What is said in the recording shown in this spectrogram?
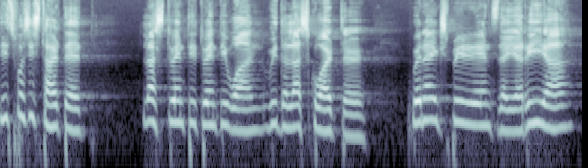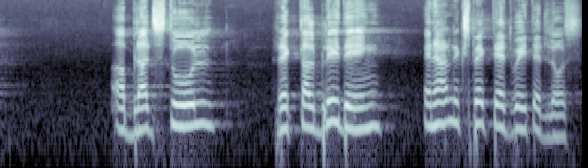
this was started last 2021 with the last quarter when I experienced diarrhea, a blood stool, rectal bleeding, and unexpected weighted loss.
